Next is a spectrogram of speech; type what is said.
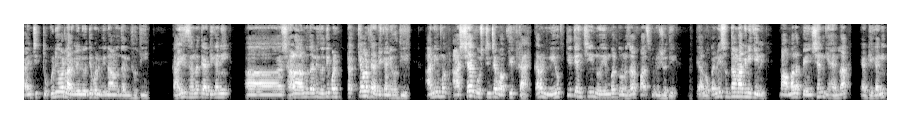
काहींची तुकडीवर लागलेली होती पण विना अनुदानित होती. काही जण त्या ठिकाणी. शाळा अनुदानित होती पण टक्क्यावर त्या ठिकाणी होती. आणि मग अशा गोष्टींच्या बाबतीत काय? कारण नियुक्ती त्यांची नोव्हेंबर दोन हजार पाच पूर्वीची होती. त्या लोकांनी सुद्धा मागणी केली. मग आम्हाला पेन्शन घ्यायला या ठिकाणी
